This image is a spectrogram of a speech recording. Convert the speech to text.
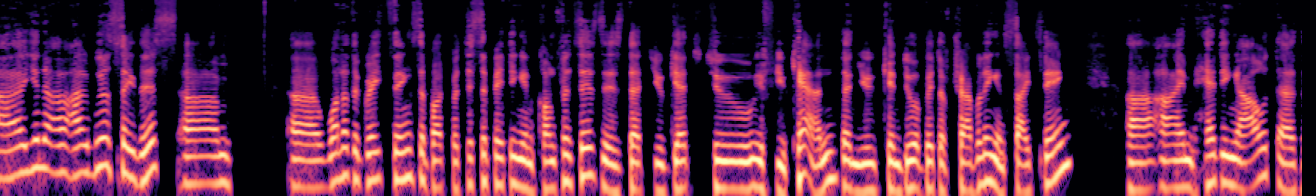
uh, you know, I will say this. Um, uh, one of the great things about participating in conferences is that you get to, if you can, then you can do a bit of traveling and sightseeing. Uh, I'm heading out at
